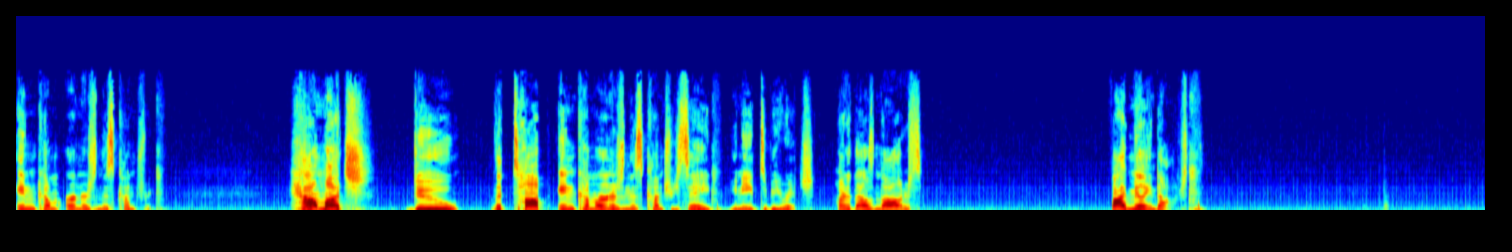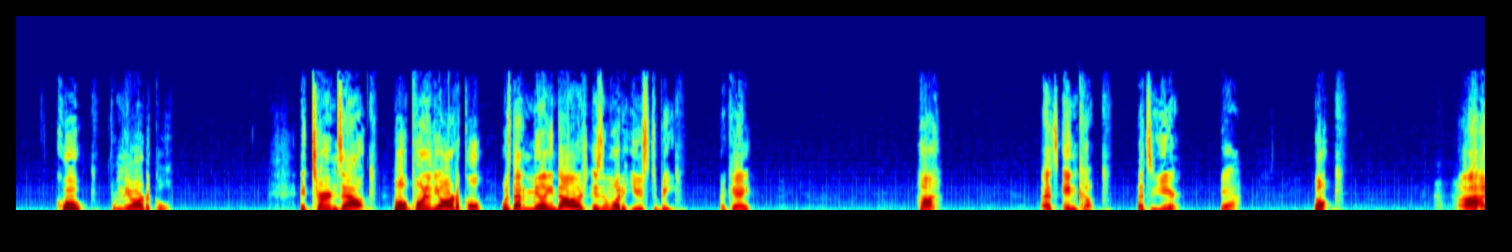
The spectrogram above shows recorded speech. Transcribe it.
income earners in this country. How much do the top income earners in this country say you need to be rich? $100,000? $5 million. Quote from the article It turns out the whole point of the article was that a million dollars isn't what it used to be. Okay? Huh? That's income. That's a year. Yeah. Oh. Uh,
